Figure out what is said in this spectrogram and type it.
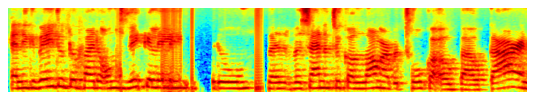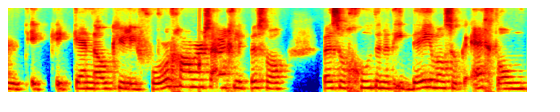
en ik weet ook dat bij de ontwikkeling, ik bedoel, we, zijn natuurlijk al langer betrokken ook bij elkaar. En ik, ik ken ook jullie voorgangers eigenlijk best wel best wel goed. En het idee was ook echt om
